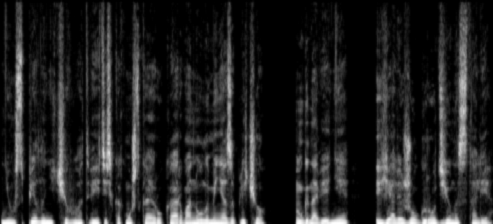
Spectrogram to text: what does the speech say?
Не успела ничего ответить, как мужская рука рванула меня за плечо. Мгновение, и я лежу грудью на столе.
